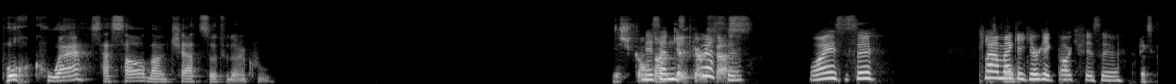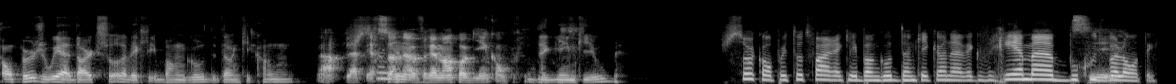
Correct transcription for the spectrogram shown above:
Pourquoi ça sort dans le chat ça tout d'un coup? Je suis Mais content ça me que quelqu'un le fasse. Ouais, c'est ça. Clairement, quelqu'un quelque part qui fait ça. Est-ce qu'on peut jouer à Dark Souls avec les bongos de Donkey Kong? Ah, la personne n'a vraiment pas bien compris. de GameCube? Je suis sûr qu'on peut tout faire avec les bongos de Donkey Kong avec vraiment beaucoup de volonté.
